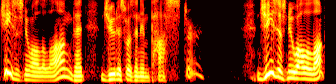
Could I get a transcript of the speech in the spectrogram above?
Jesus knew all along that Judas was an impostor. Jesus knew all along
